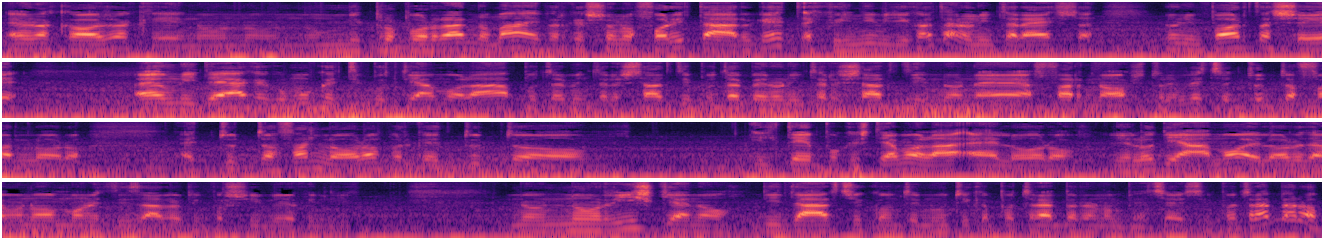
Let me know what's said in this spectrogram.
è una cosa che non, non, non, mi proporranno mai perché sono fuori target e quindi mi dicono a te non interessa, non importa se è un'idea che comunque ti buttiamo là, potrebbe interessarti, potrebbe non interessarti, non è affar nostro, invece è tutto affar loro, è tutto affar loro perché tutto il tempo che stiamo là è loro, glielo diamo e loro devono monetizzarlo il più possibile, quindi non, non rischiano di darci contenuti che potrebbero non piacersi, potrebbero,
